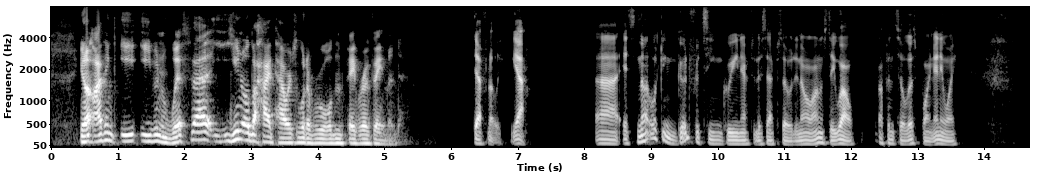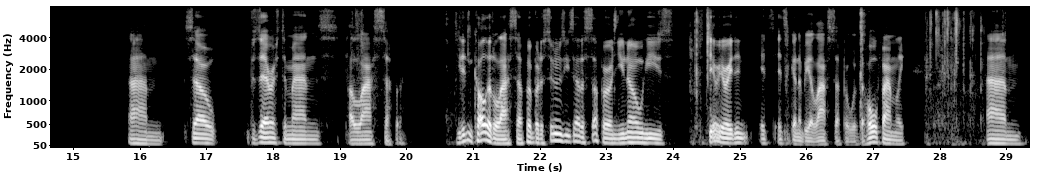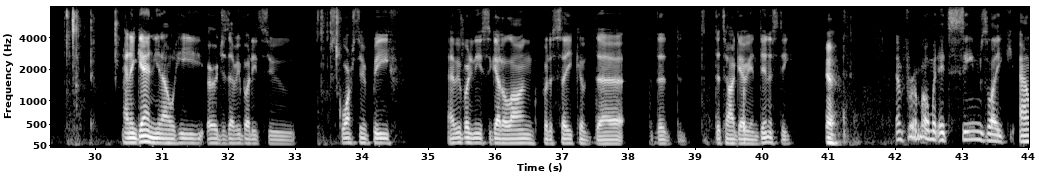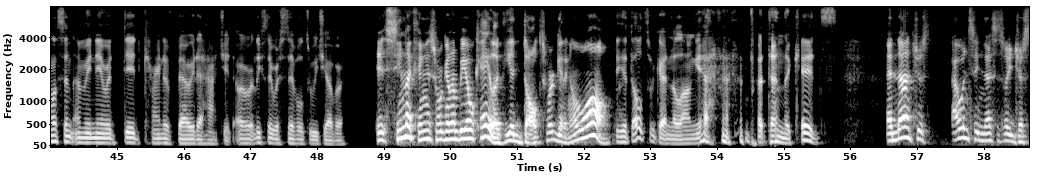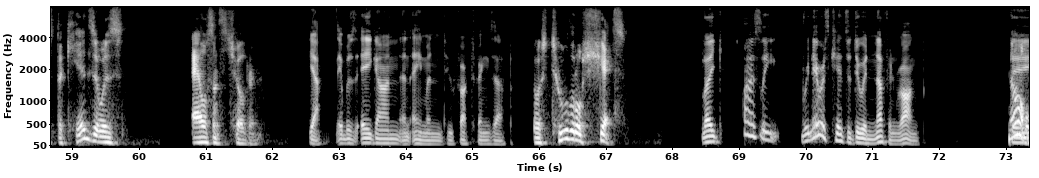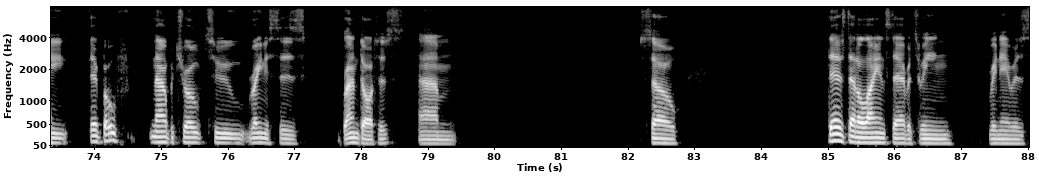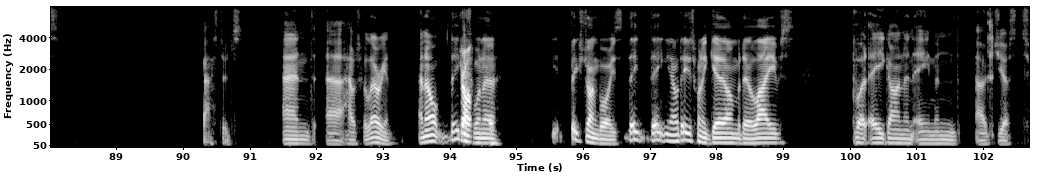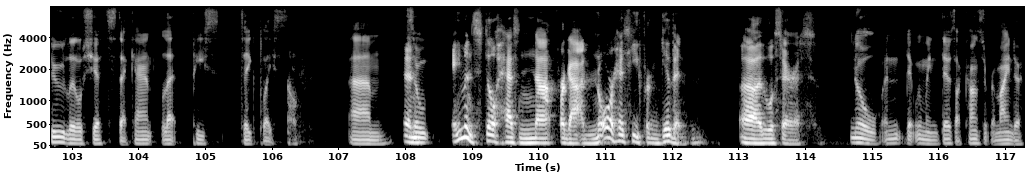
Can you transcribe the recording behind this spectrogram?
you know, I think e- even with that, you know, the High Towers would have ruled in favor of Vaemond. Definitely, yeah. Uh, it's not looking good for Team Green after this episode, in all honesty. Well, up until this point, anyway. Um, so Viserys demands a Last Supper. He didn't call it a Last Supper, but as soon as he's had a supper and you know he's deteriorating, it's it's gonna be a Last Supper with the whole family. Um, and again, you know, he urges everybody to squash their beef. Everybody needs to get along for the sake of the the the, the Targaryen dynasty. Yeah. And for a moment, it seems like Alicent and Rhaenyra did kind of bury the hatchet, or at least they were civil to each other. It seemed like things were going to be okay. Like the adults were getting along. The adults were getting along, yeah, but then the kids. And not just, I wouldn't say necessarily just the kids, it was Alicent's children. Yeah, it was Aegon and Aemond who fucked things up. Those two little shits. Like, honestly, Rhaenyra's kids are doing nothing wrong. No. They they're both now betrothed to Rhaenys's granddaughters. Um so there's that alliance there between Rhaenyra's bastards and uh, House Velaryon. And all they Strong just want to big strong boys. They they you know they just want to get on with their lives. But Aegon and Aemond are just two little shits that can't let peace take place. No. Um. And- so Aemond still has not forgotten, nor has he forgiven uh Lucerys. no, and I mean, there's a constant reminder.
